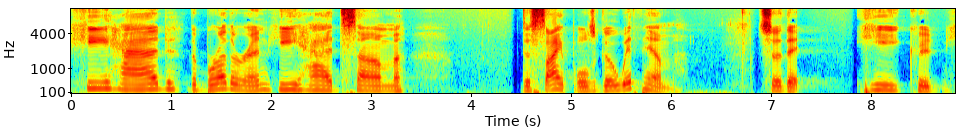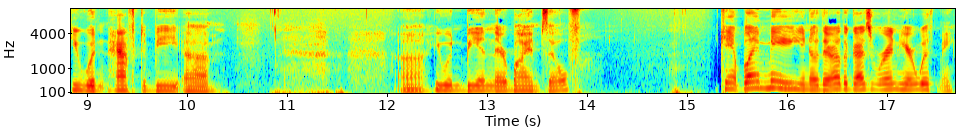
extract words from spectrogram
he had the brethren, he had some disciples go with him so that he could he wouldn't have to be uh, uh, he wouldn't be in there by himself. You can't blame me, you know, there other guys were in here with me.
